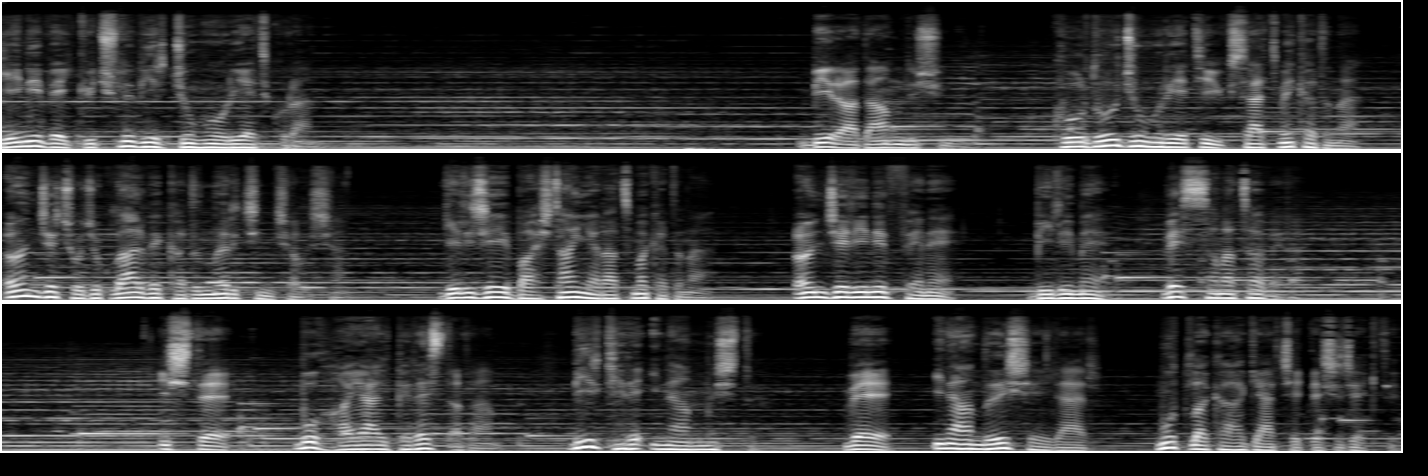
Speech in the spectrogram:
yeni ve güçlü bir cumhuriyet kuran. Bir adam düşünün. Kurduğu cumhuriyeti yükseltmek adına önce çocuklar ve kadınlar için çalışan, geleceği baştan yaratmak adına önceliğini fene, bilime ve sanata veren. İşte bu hayalperest adam bir kere inanmıştı ve inandığı şeyler mutlaka gerçekleşecekti.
